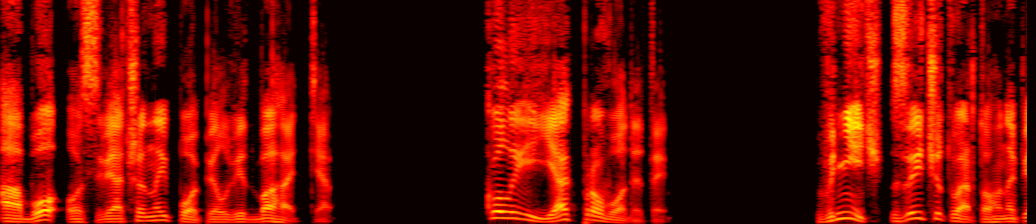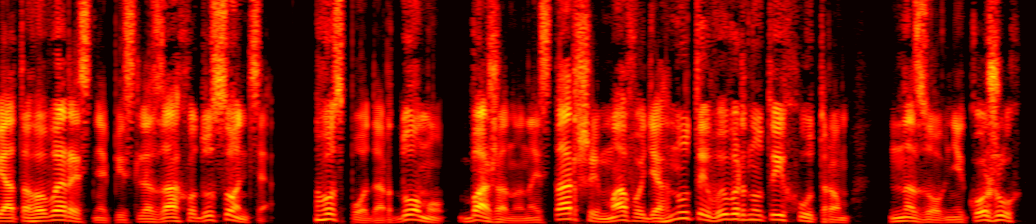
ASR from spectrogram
або освячений попіл від багаття. Коли і як проводити? В ніч з 4 на 5 вересня після заходу сонця господар дому, бажано найстарший, мав одягнути вивернутий хутром назовні кожух,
